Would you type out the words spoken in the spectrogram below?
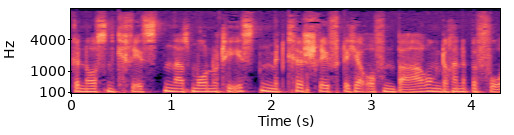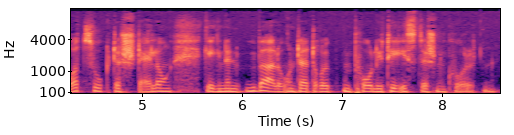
Genossen Christen als Monotheisten mit schriftlicher Offenbarung doch eine bevorzugte Stellung gegen den überall unterdrückten polytheistischen Kulten.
